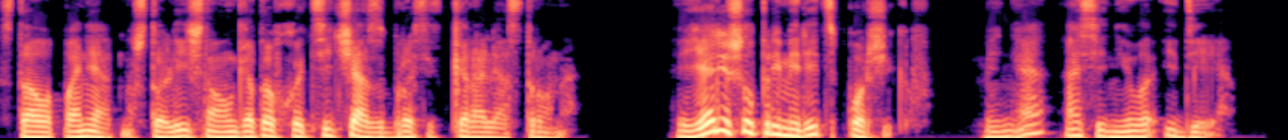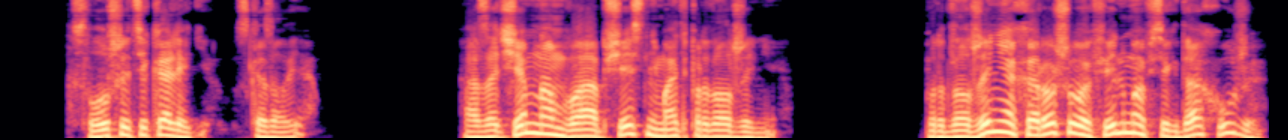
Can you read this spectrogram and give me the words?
Стало понятно, что лично он готов хоть сейчас сбросить короля с трона. я решил примирить спорщиков. Меня осенила идея. «Слушайте, коллеги», — сказал я. А зачем нам вообще снимать продолжение? Продолжение хорошего фильма всегда хуже.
